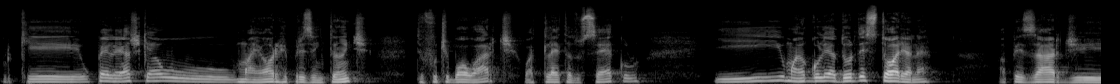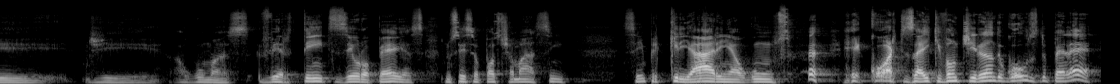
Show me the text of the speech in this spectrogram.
Porque o Pelé acho que é o maior representante do futebol arte, o atleta do século e o maior goleador da história, né? Apesar de, de algumas vertentes europeias, não sei se eu posso chamar assim, sempre criarem alguns recortes aí que vão tirando gols do Pelé.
